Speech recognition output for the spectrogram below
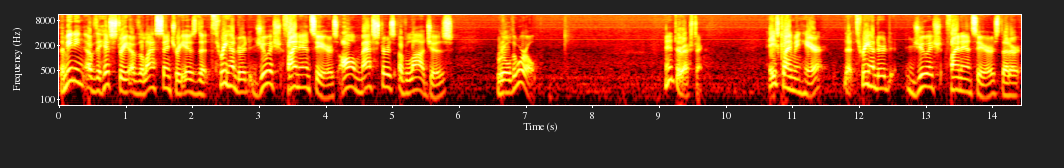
the meaning of the history of the last century is that 300 Jewish financiers, all masters of lodges, rule the world. Interesting. He's claiming here that 300 Jewish financiers that are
